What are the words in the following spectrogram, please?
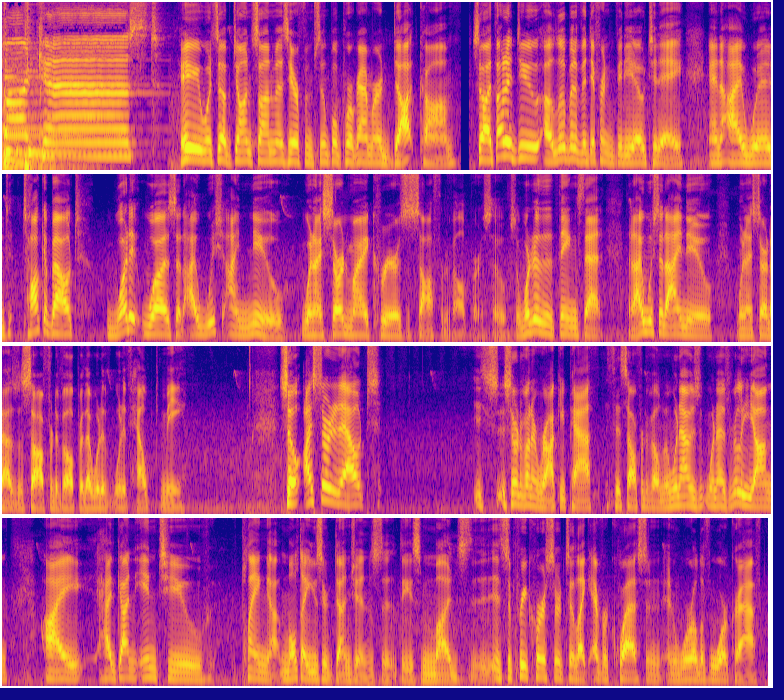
Podcast. Hey, what's up? John Sonmez here from simpleprogrammer.com. So I thought I'd do a little bit of a different video today and I would talk about what it was that I wish I knew when I started my career as a software developer. So, so what are the things that, that I wish that I knew when I started out as a software developer that would have, would have helped me? So I started out sort of on a rocky path to software development. When I was, when I was really young, I had gotten into playing uh, multi-user dungeons, these MUDs. It's a precursor to like EverQuest and, and World of Warcraft.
